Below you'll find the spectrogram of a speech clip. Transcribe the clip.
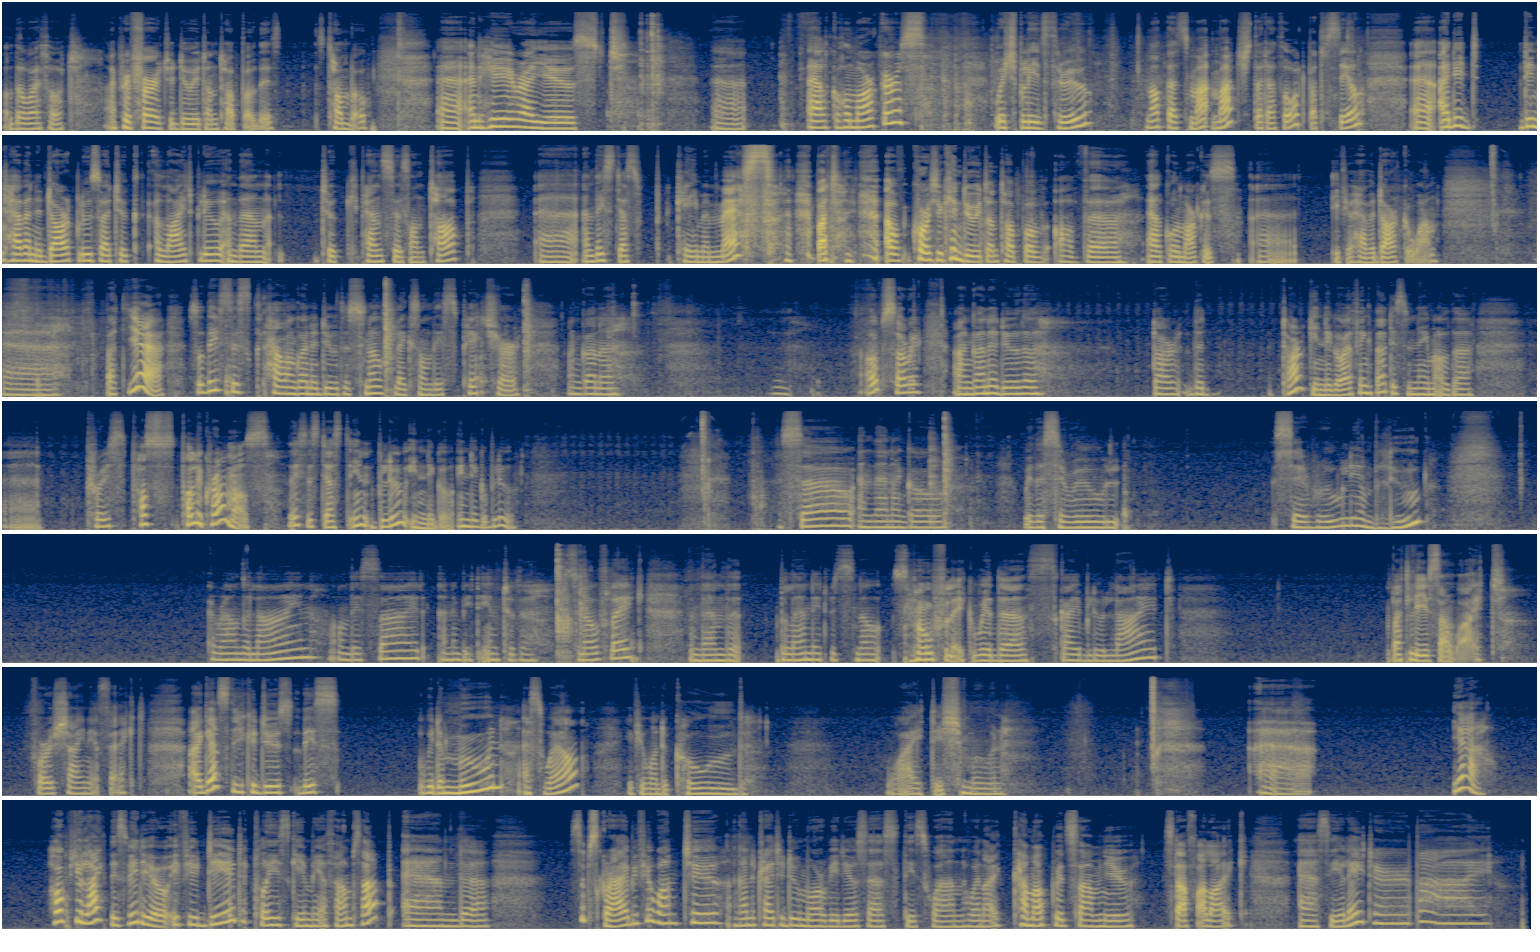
Although I thought I prefer to do it on top of this Tombow. Uh, and here I used uh, alcohol markers, which bleed through. Not that much that I thought, but still. Uh, I did, didn't have any dark blue, so I took a light blue and then took pencils on top. Uh, and this just became a mess. but of course, you can do it on top of of uh, alcohol markers uh, if you have a darker one. Uh, but yeah, so this is how I'm going to do the snowflakes on this picture. I'm gonna. Oh, sorry. I'm gonna do the dark the dark indigo. I think that is the name of the uh, polychromos. This is just in blue indigo, indigo blue. So, and then I go with the cerule, cerulean blue around the line on this side and a bit into the snowflake and then the blend it with snow snowflake with the sky blue light but leave some white for a shiny effect. I guess you could use this with a moon as well if you want a cold whitish moon. Uh, yeah. Hope you liked this video. If you did, please give me a thumbs up and uh, subscribe if you want to. I'm going to try to do more videos as this one when I come up with some new stuff I like. Uh, see you later. Bye.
